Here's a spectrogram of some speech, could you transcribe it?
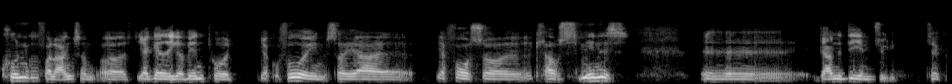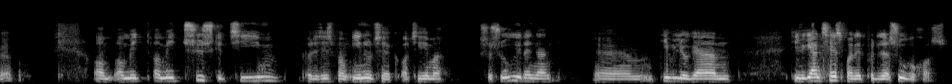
kunne gå for langsomt, og jeg gad ikke at vente på, at jeg kunne få en, så jeg, jeg får så øh, Claus Mindes øh, gamle DM-cykel til at køre på. Og, og, mit, og mit tyske team på det tidspunkt, Inotech og Tema Suzuki dengang, øh, de ville jo gerne, de ville gerne teste mig lidt på det der Supercross.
